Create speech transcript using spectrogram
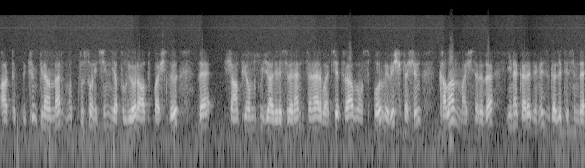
artık bütün planlar mutlu son için yapılıyor altı başlığı ve şampiyonluk mücadelesi veren Fenerbahçe, Trabzonspor ve Beşiktaş'ın kalan maçları da yine Karadeniz gazetesinde.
